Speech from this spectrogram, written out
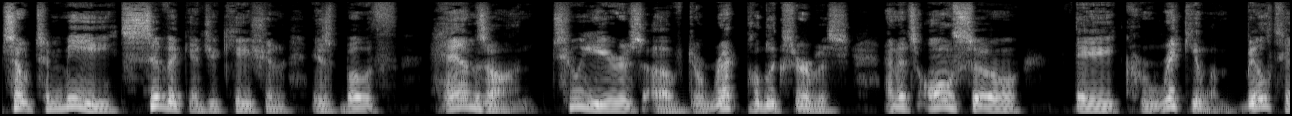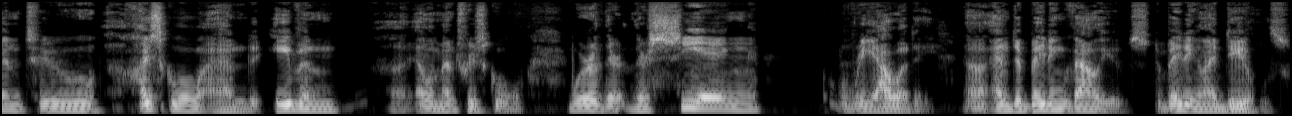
So to me, civic education is both hands on, two years of direct public service, and it's also a curriculum built into high school and even uh, elementary school where they're, they're seeing reality uh, and debating values, debating ideals.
